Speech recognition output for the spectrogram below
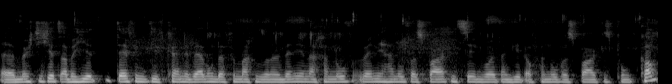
Äh, möchte ich jetzt aber hier definitiv keine Werbung dafür machen, sondern wenn ihr nach Hannover, wenn ihr Hannover Spartans sehen wollt, dann geht auf hannoverspartans.com.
